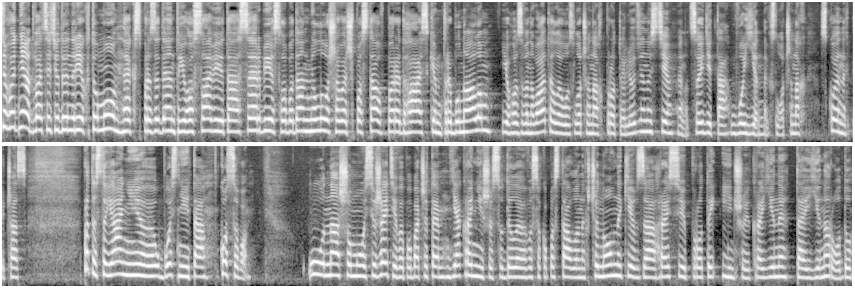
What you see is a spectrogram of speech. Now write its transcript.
Цього дня, 21 рік тому, екс-президент Югославії та Сербії Слободан Мілошевич постав перед Гаазьким трибуналом. Його звинуватили у злочинах проти людяності, геноциді та воєнних злочинах, скоєних під час протистояння у Боснії та Косово. У нашому сюжеті ви побачите, як раніше судили високопоставлених чиновників за агресію проти іншої країни та її народу.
